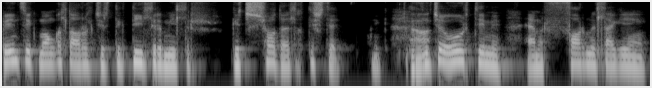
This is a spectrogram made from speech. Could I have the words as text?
бензийг Монголд оруулж ирдэг дилер миллер гэж шууд ойлгодсон шүү дээ. Нэг энэ өөр тийм амар формулагийн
